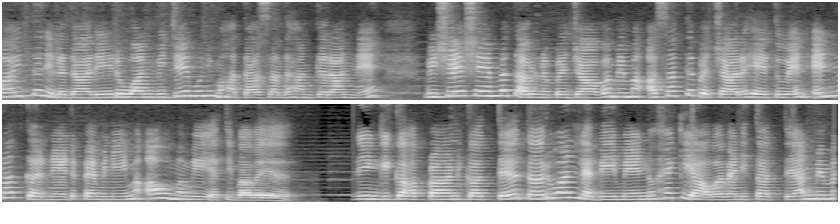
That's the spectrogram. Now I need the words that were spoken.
වෛද්‍ය නිලධාරී රුවන් විජේමුනි මහතා සඳහන් කරන්නේ විශේෂයෙන්ම තරුණ ප්‍රජාව මෙම අසත්‍ය ප්‍රචාර හේතුවෙන් එන්නත් කරණයට පැමිණීම අවම වී ඇති බවය. ලිංගික අප්‍රාණිකත්වය දරුවන් ලැබීමේ නොහැකියාව වැනි තත්ත්වයන් මෙම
